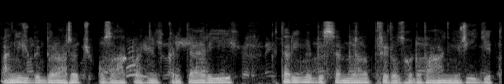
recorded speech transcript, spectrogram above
aniž by byla řeč o základních kritériích, kterými by se měl při rozhodování řídit.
